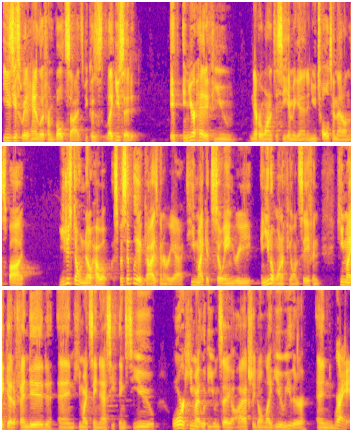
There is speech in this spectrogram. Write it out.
easiest way to handle it from both sides because like you said if in your head if you never wanted to see him again and you told him that on the spot you just don't know how specifically a guy's going to react he might get so angry and you don't want to feel unsafe and he might get offended and he might say nasty things to you or he might look at you and say i actually don't like you either and Right.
